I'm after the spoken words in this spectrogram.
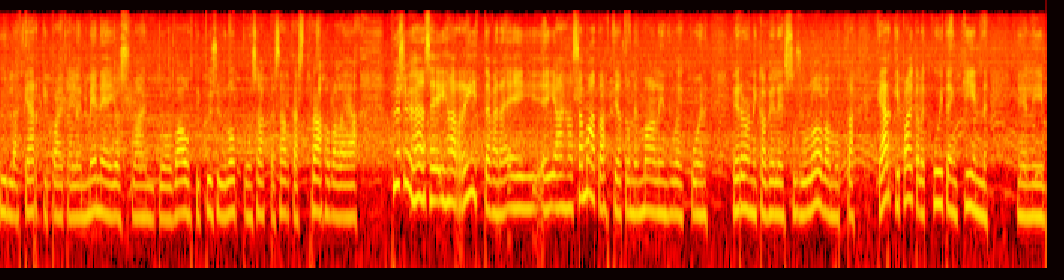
Kyllä kärkipaikalle menee, jos vain tuo vauhti pysyy loppuun saakka Sarkas Trahovalla. Ja pysyyhän se ihan riittävänä, ei, ei ihan samaa tahtia tuonne maaliin tule kuin Veronika Veljessusulova, mutta kärkipaikalle kuitenkin. Eli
